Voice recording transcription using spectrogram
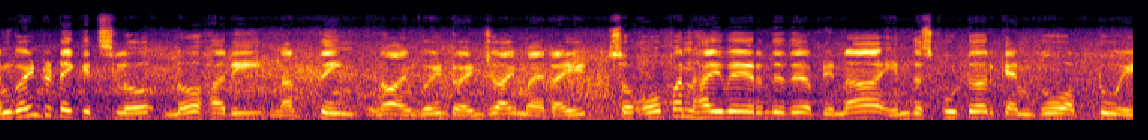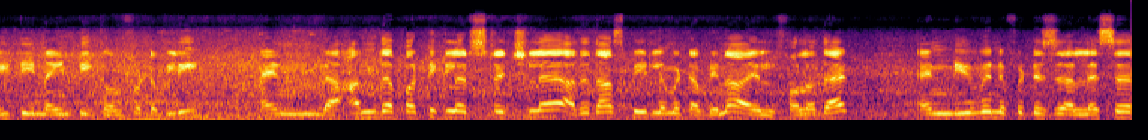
I'm going to take it slow no hurry nothing you know I'm going to enjoy my ride so open highway இருந்தது அப்படின்னா இந்த scooter can go up to eighty ninety comfortably and அந்த பர்டிகுலர் ஸ்ட்ரெச்சில் அதுதான் ஸ்பீட் லிமிட் அப்படின்னா I will follow that and even if it is a lesser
